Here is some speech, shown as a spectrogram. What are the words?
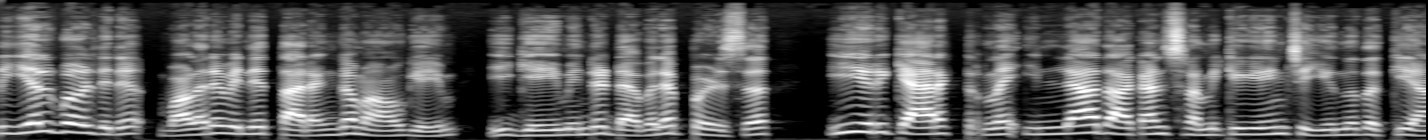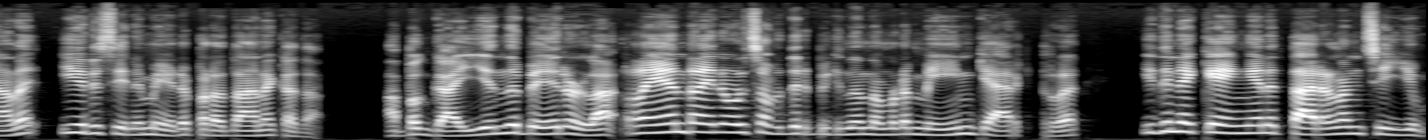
റിയൽ വേൾഡിന് വളരെ വലിയ തരംഗമാവുകയും ഈ ഗെയിമിന്റെ ഡെവലപ്പേഴ്സ് ഈ ഒരു ക്യാരക്ടറിനെ ഇല്ലാതാക്കാൻ ശ്രമിക്കുകയും ചെയ്യുന്നതൊക്കെയാണ് ഈ ഒരു സിനിമയുടെ പ്രധാന കഥ. അപ്പോൾ ഗൈ എന്ന പേരുള്ള റയൻ റൈനോൾസ് അവതരിപ്പിക്കുന്ന നമ്മുടെ മെയിൻ ക്യാരക്ടർ ഇതിനൊക്കെ എങ്ങനെ തരണം ചെയ്യും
